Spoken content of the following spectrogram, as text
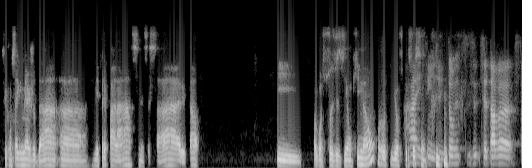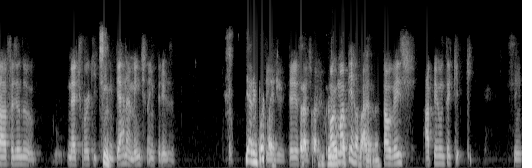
Você consegue me ajudar a me preparar se necessário e tal? E algumas pessoas diziam que não, e outras Ah, pessoas sim. entendi. Então, você estava fazendo network tipo, Sim. internamente na empresa. E era importante Entendi. Interessante. para o Uma, uma pergunta, trabalho, né? talvez a pergunta que, que- sim,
